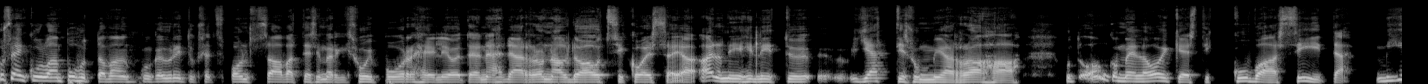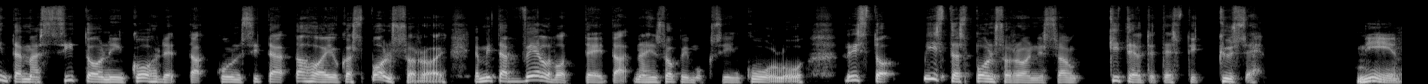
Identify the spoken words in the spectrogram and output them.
Usein kuullaan puhuttavan, kuinka yritykset sponssaavat esimerkiksi huippuurheilijoita ja nähdään Ronaldo-otsikoissa ja aina niihin liittyy jättisummia rahaa. Mutta onko meillä oikeasti kuvaa siitä, mihin tämä sitoo niin kohdetta kuin sitä tahoa, joka sponsoroi ja mitä velvoitteita näihin sopimuksiin kuuluu. Risto, mistä sponsoroinnissa on kiteytetysti kyse? Niin,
